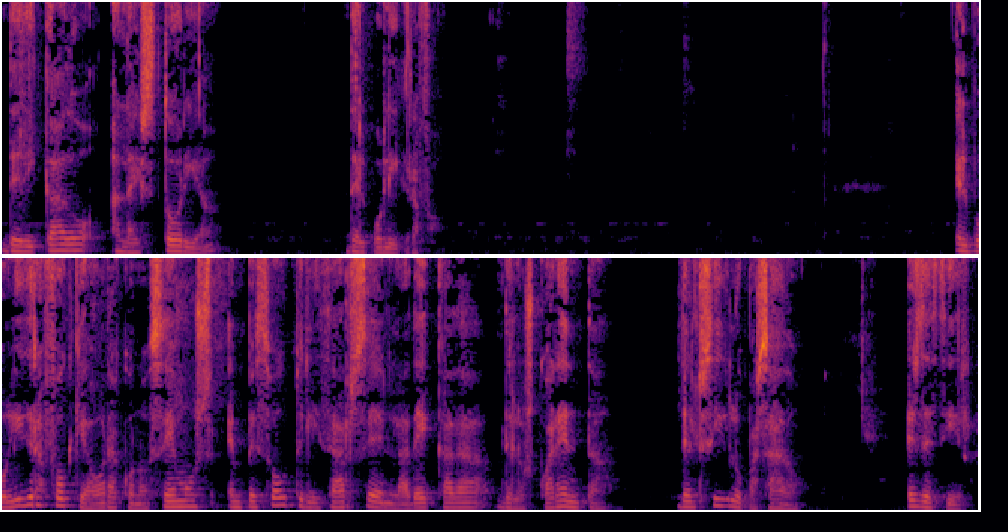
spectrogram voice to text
dedicado a la historia del bolígrafo. El bolígrafo que ahora conocemos empezó a utilizarse en la década de los 40 del siglo pasado, es decir,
